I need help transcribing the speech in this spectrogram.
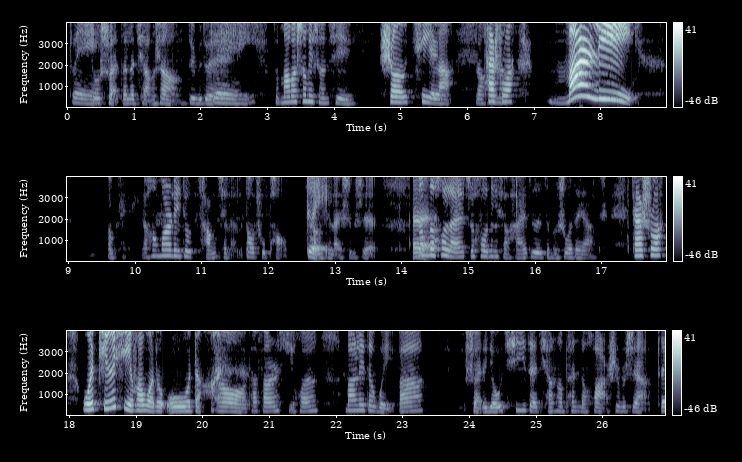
对都甩在了墙上，对不对？。对，这妈妈生没生气？生气了。然后呢他说：“Marley。” OK，然后 Marley 就藏起来了，到处跑，藏起来是不是？那么呃，后来之后，那个小孩子怎么说的呀？他说：“我挺喜欢我的屋的。哦，他反而喜欢 Marley 的尾巴，甩着油漆在墙上喷的画，是不是对，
